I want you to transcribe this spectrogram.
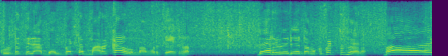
കൂട്ടത്തിൽ ആ ബെൽബട്ടൺ മറക്കാതെ ഒന്ന് അമർത്തിയേക്കണം വേറൊരു വീഡിയോ ആയിട്ട് നമുക്ക് പെട്ടെന്ന് വരാം. ബൈ!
